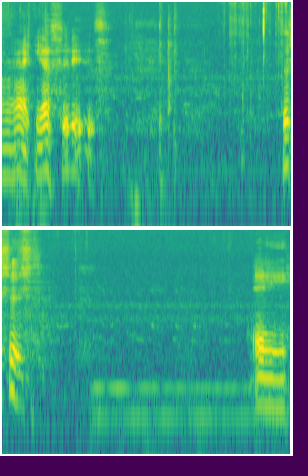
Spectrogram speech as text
Alright, yes it is. This is a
